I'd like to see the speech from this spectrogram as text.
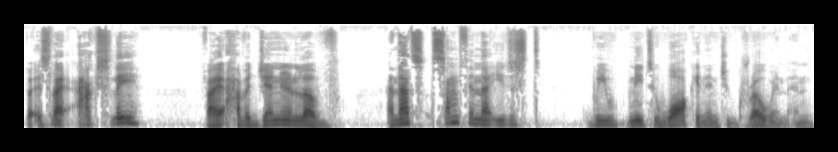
But it's like, actually, if I have a genuine love, and that's something that you just, we need to walk in and to grow in. And,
